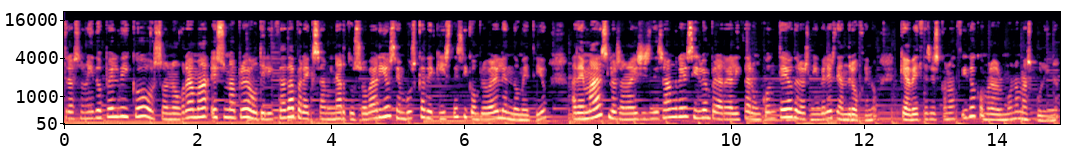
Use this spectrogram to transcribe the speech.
Ultrasonido pélvico o sonograma es una prueba utilizada para examinar tus ovarios en busca de quistes y comprobar el endometrio. Además, los análisis de sangre sirven para realizar un conteo de los niveles de andrógeno, que a veces es conocido como la hormona masculina.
